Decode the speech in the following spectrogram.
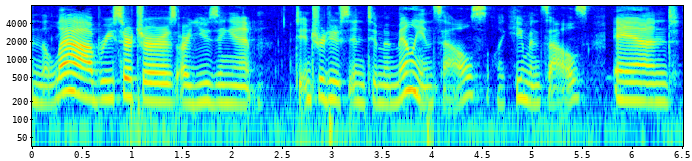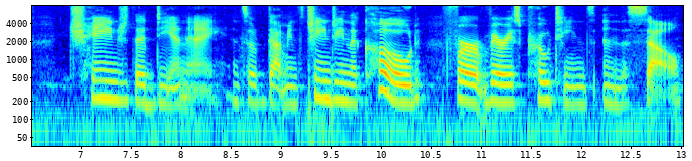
In the lab, researchers are using it to introduce into mammalian cells, like human cells, and change the DNA. And so that means changing the code for various proteins in the cell.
